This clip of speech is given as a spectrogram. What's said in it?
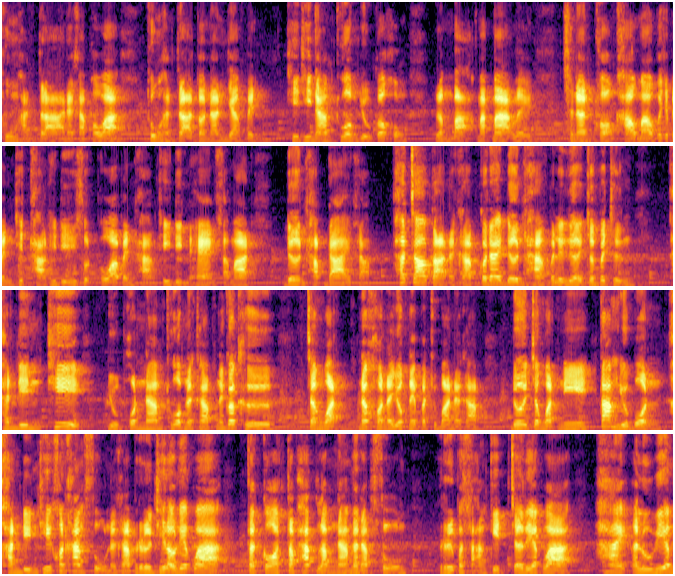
ทุ่งหันตรานะครับ เพราะว่าทุ่งหันตราตอนนั้นยังเป็นที่ที่น้ำท่วมอยู่ก็คงลำบากมาก ๆเลย ฉะนั้นคลองเข้าเมาก็จะเป็นทิศทางที่ดีที่สุดเพราะว่าเป็นทางที่ดินแห้งสามารถ เดินทับได้ครับ พระเจ้าตากนะครับก็ได้เดินทางไปเรื่อยๆ จนไปถึงแผ่นดินที่อยู่พ้นน้ำท่วมนะครับ นั่นก็คือจังหวัดนครนายกในปัจจุบันนะครับ โดยจังหวัดนี้ตั้งอยู่บนคันดินที่ค่อนข้างสูงนะครับ หรือที่เราเรียกว่าตะกอนตะพักลำน้ำระดับสูง หรือภาษาอังกฤษจะเรียกว่า High Alluvium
